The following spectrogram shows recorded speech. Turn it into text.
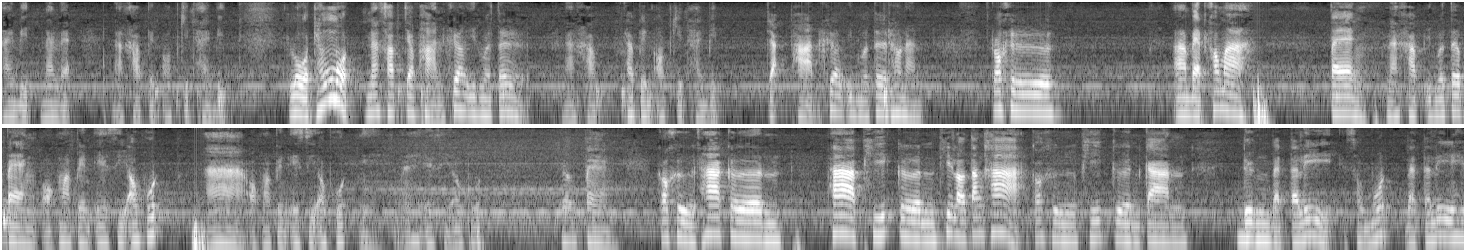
Hybrid นั่นแหละนะครับ เป็น off grid Hybrid โหลดทั้งหมดนะครับจะผ่านเครื่องอินเวอร์เตอร์นะครับถ้าเป็น off grid Hybrid จะผ่านเครื่องอินเวอร์เตอร์เท่านั้น ก็คือแบตเข้ามาแปลงนะครับอินเวอร์เตอร์แปลงออกมาเป็น AC output อ่าออกมาเป็น AC output นี่เห็นไหม AC output เครื่องแปลง ก็คือถ้าเกินถ้าพีคเกินที่เราตั้งค่าก็คือพีคเกินการดึงแบตเตอรี่ สมมุติแบตเตอรี่ให้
